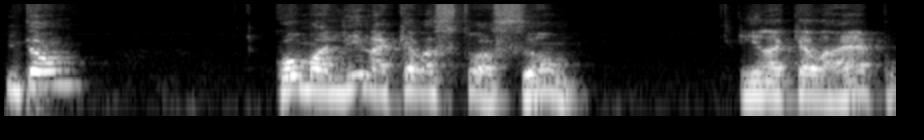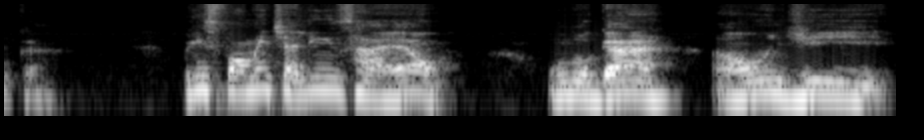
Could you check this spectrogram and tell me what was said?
Então, como ali naquela situação e naquela época, principalmente ali em Israel, um lugar onde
